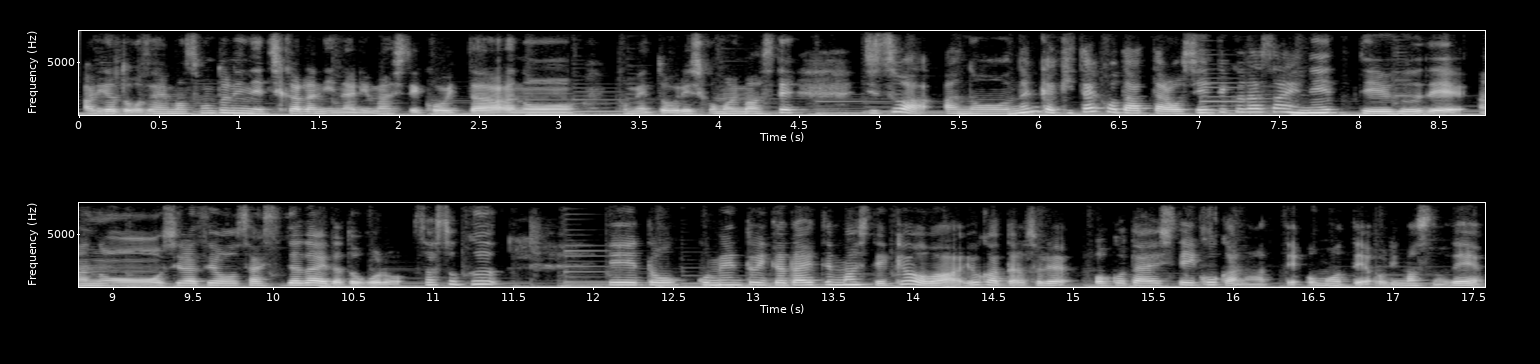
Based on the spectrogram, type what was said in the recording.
ありがとうございます。本当にね、力になりまして、こういったあのコメントを嬉しく思います。で、実はあの何か聞きたいことあったら教えてくださいねっていう風で、あのお知らせをさせていただいたところ、早速、えーと、コメントいただいてまして、今日はよかったらそれお答えしていこうかなって思っておりますので、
